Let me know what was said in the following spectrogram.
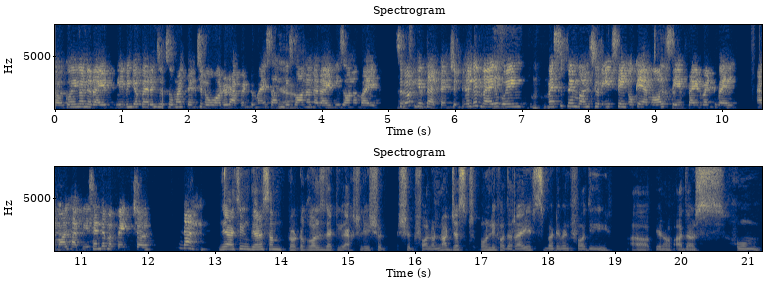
uh, going on a ride, leaving your parents with so much tension. Oh, what would happen to my son? He's Yeah. gone on a ride. He's on a bike. So don't give that tension. Tell them where you're going. Message them once you reach, saying, "Okay, I'm all safe. Ride went well. I'm all happy." Send them a picture. Done. Yeah, I think there are some protocols that you actually should should follow, not just only for the rides, but even for the uh, you know others whom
